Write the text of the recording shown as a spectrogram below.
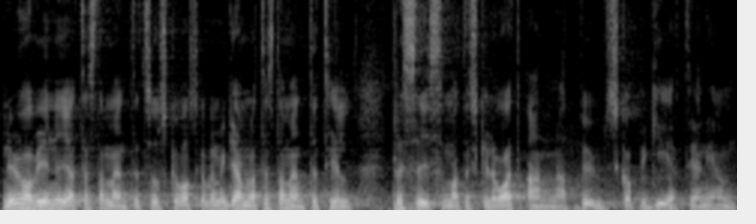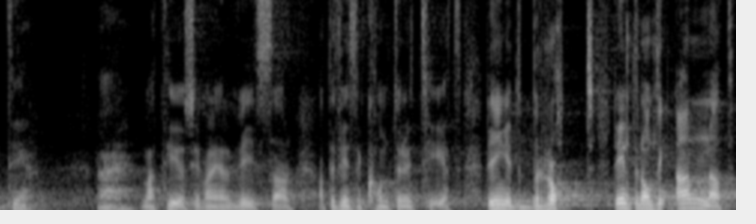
Nu har vi Nya testamentet, så ska, vad ska vi med Gamla testamentet till? Precis som att det skulle vara ett annat budskap i GT än i NT. Nej, Matteus visar att det finns en kontinuitet. Det är inget brott, det är inte någonting annat.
